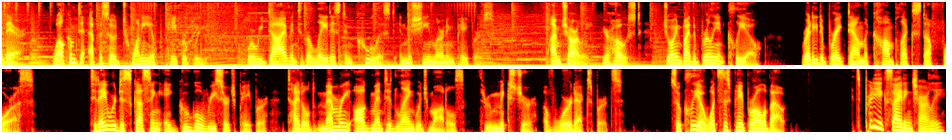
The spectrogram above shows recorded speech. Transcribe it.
there. Welcome to episode 20 of Paper Brief, where we dive into the latest and coolest in machine learning papers. I'm Charlie, your host, joined by the brilliant Cleo, ready to break down the complex stuff for us. Today we're discussing a Google research paper titled Memory Augmented Language Models Through Mixture of Word Experts. So, Cleo, what's this paper all about? It's pretty exciting, Charlie.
